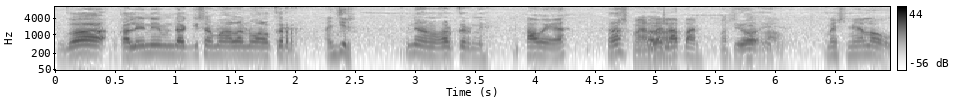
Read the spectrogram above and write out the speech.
Gua kali ini mendaki sama Alan Walker. Anjir, Ini Alan Walker nih. KW ya? Hah? KW 8. Yo, Marshmallow.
